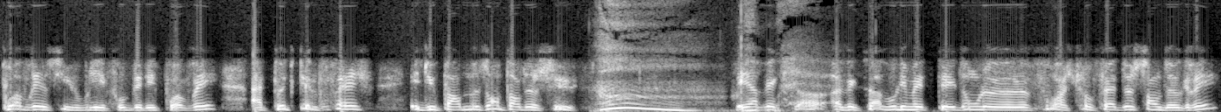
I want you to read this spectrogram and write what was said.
poivrée aussi, j'ai oublié, il faut bien les poivrer, un peu de crème fraîche et du parmesan par-dessus. et avec ça, avec ça, vous les mettez dans le, le four à chauffer à 200 degrés.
